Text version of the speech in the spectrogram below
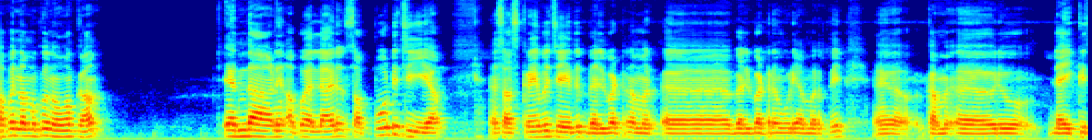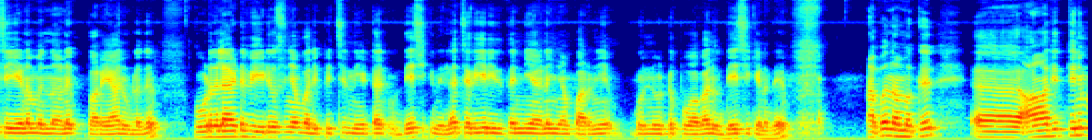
അപ്പം നമുക്ക് നോക്കാം. എന്താണ്? അപ്പോൾ എല്ലാവരും സപ്പോർട്ട് ചെയ്യുക. സബ്സ്ക്രൈബ് ചെയ്ത് ബെൽ ബട്ടൺ അമർ ബെൽ ബട്ടൺ കൂടി അമർത്തി കമ ഒരു ലൈക്ക് ചെയ്യണമെന്നാണ് പറയാനുള്ളത്. കൂടുതലായിട്ട് വീഡിയോസ് ഞാൻ വലിപ്പിച്ച് നീട്ടാൻ ഉദ്ദേശിക്കുന്നില്ല. ചെറിയ രീതിയിൽ തന്നെയാണ് ഞാൻ പറഞ്ഞ് മുന്നോട്ട് പോകാൻ ഉദ്ദേശിക്കുന്നത് അപ്പോൾ നമുക്ക് ആദിത്യനും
